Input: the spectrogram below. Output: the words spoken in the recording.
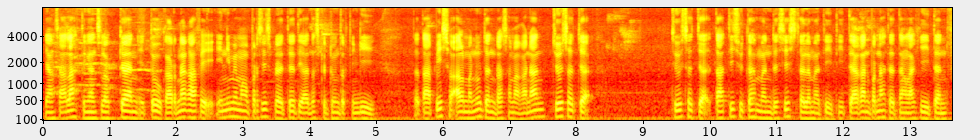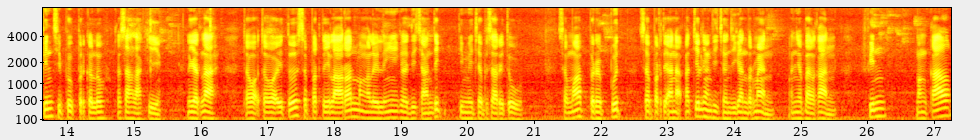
yang salah dengan slogan itu karena kafe ini memang persis berada di atas gedung tertinggi. Tetapi soal menu dan rasa makanan, Joe sejak Joe sejak tadi sudah mendesis dalam hati, tidak akan pernah datang lagi dan Vin sibuk berkeluh kesah lagi. Lihatlah, cowok-cowok itu seperti laron mengelilingi gadis cantik di meja besar itu. Semua berebut seperti anak kecil yang dijanjikan permen. Menyebalkan. Vin mengkal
